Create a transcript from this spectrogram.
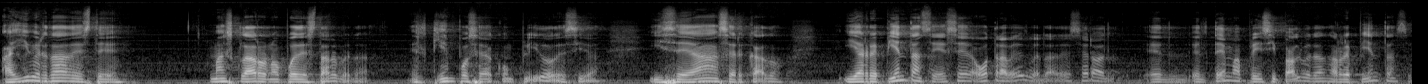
Ahí, ¿verdad? Este, más claro no puede estar, ¿verdad? El tiempo se ha cumplido, decía, y se ha acercado. Y arrepiéntanse, ese otra vez, ¿verdad? Ese era el, el, tema principal, ¿verdad? Arrepiéntanse,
